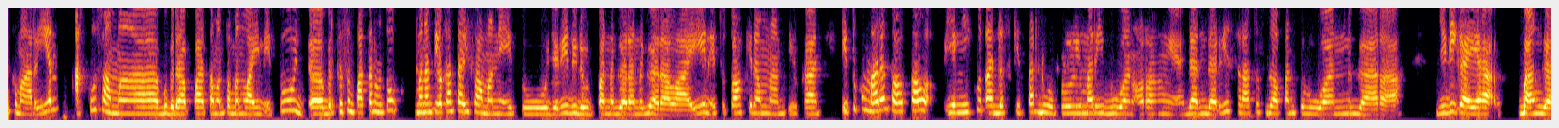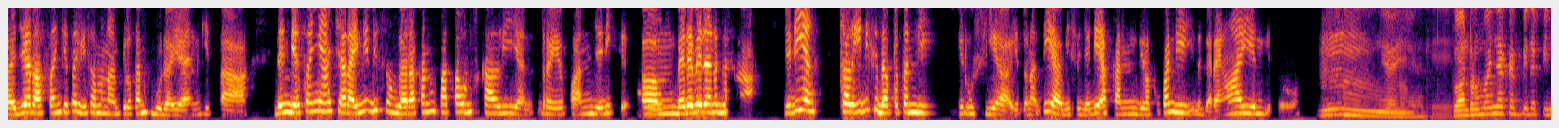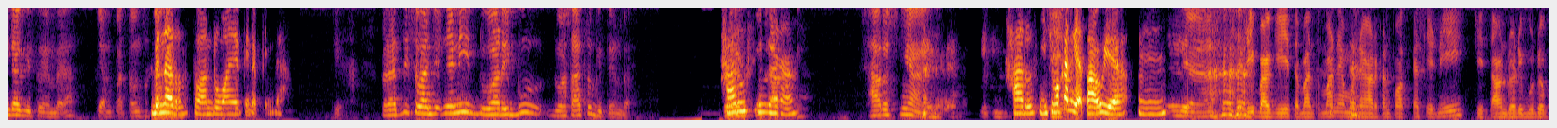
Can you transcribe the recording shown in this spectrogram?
kemarin aku sama beberapa teman-teman lain itu eh, berkesempatan untuk menampilkan tari samannya itu. Jadi di depan negara-negara lain itu tuh akhirnya menampilkan. Itu kemarin total yang ikut ada sekitar 25 ribuan orang ya dan dari 180-an negara. Jadi kayak bangga aja rasanya kita bisa menampilkan kebudayaan kita. Dan biasanya acara ini diselenggarakan 4 tahun sekalian, Revan. Jadi em, beda-beda negara. Jadi yang kali ini kedapatan di Rusia gitu. Nanti ya bisa jadi akan dilakukan di negara yang lain gitu. Hmm, ya ya. Oke. Tuan rumahnya akan pindah-pindah gitu ya, Mbak ya? Tiap 4 tahun sekali. Bener, tuan rumahnya pindah-pindah. Berarti selanjutnya nih 2021 gitu ya, Mbak? Harusnya, 2021. Seharusnya. harusnya. Cuma kan nggak tahu ya. Hmm. Iya. Jadi bagi teman-teman yang mendengarkan podcast ini di tahun 2021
